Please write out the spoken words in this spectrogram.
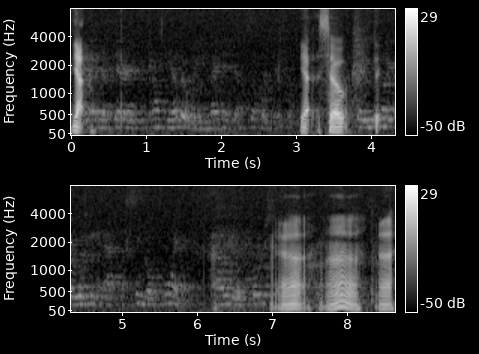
you're Yeah. going to end up there. If you come the other way, you might end up somewhere different. Yeah. So So the, though you're looking at a single point, how do you approach that? Yeah. Ah, ah.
